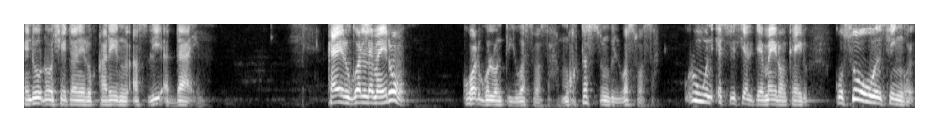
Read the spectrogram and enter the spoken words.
e nduɗo cheytaniru qarinul asli addaim. Kayru golle may ron ko waɗugol on tigi waswasa muhtassum bil waswasa. Ko ɗum woni spécialité mayron kayru. Ko sowon singol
